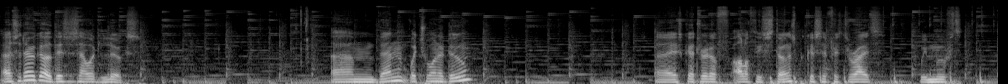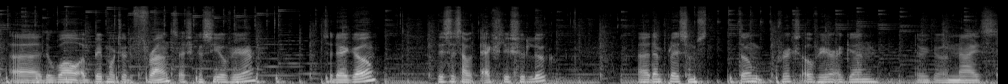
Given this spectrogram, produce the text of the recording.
Uh, so there we go, this is how it looks. Um, then what you want to do uh, is get rid of all of these stones because if it's right we moved uh, the wall a bit more to the front as you can see over here. So there you go. This is how it actually should look. Uh, then place some stone bricks over here again. There you go, nice.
